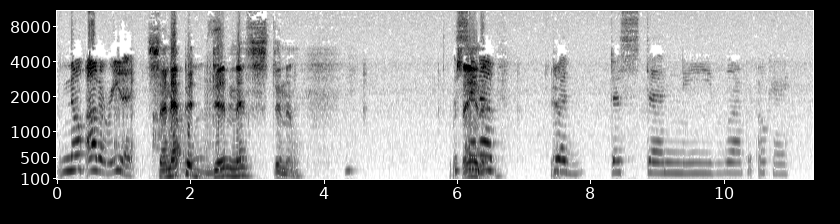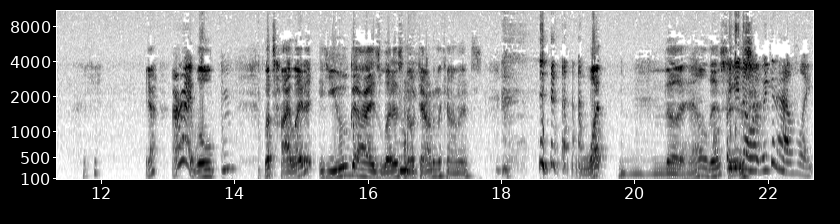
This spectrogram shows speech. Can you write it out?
know how to read it. Senepidemestinil. We're saying it. Yeah. Destiny lab. Okay. Yeah. All right. Well, Mm. let's highlight it. You guys let us know down in the comments what the hell this But is. you know what? We can have like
